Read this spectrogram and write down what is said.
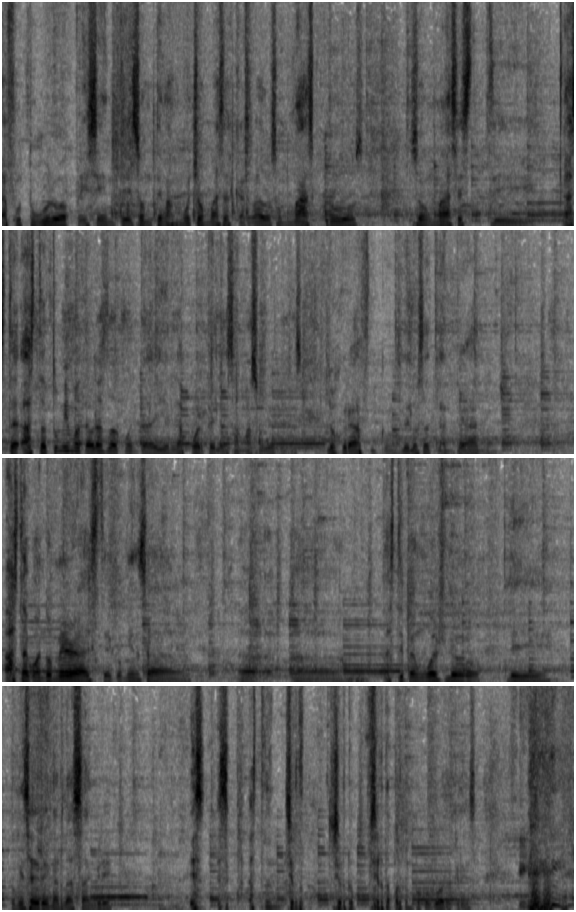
A futuro, a presente, son temas mucho más escarbados, son más crudos, son más, este hasta, hasta tú mismo te habrás dado cuenta ahí en la puerta de las Amazonas, los gráficos de los atlanteanos. Hasta cuando Mera este, comienza a, a, a, Stephen Wolf lo, le comienza a drenar la sangre, es, es hasta cierto, cierto, cierta parte un poco gordo, ¿crees? Sí.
